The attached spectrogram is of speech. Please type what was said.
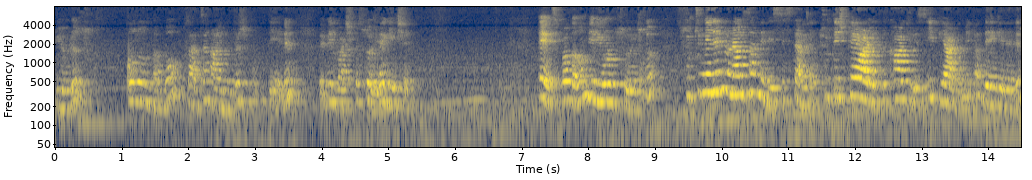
diyoruz. Onunla bu zaten aynıdır diyelim ve bir başka soruya geçelim. Evet bakalım bir yorum sorusu. Sürtünmelerin önemsenmediği sistemde türdeş P ağırlıklı K küresi ip yardımıyla dengededir.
